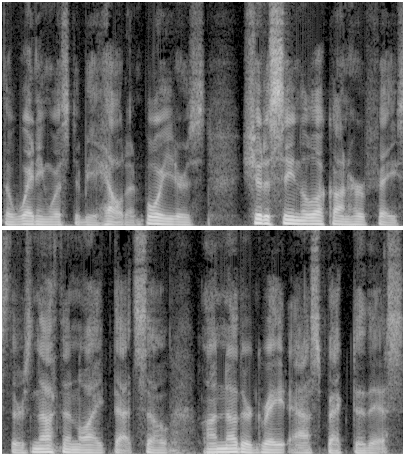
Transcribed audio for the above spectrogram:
the wedding was to be held. And boy, there's should have seen the look on her face. There's nothing like that. So another great aspect to this.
